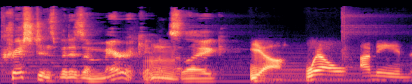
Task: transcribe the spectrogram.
Christians, but as Americans? Like, Yeah. Well, I mean,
